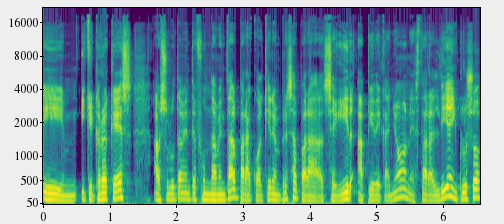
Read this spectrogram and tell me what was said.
Y, que creo que es absolutamente fundamental para cualquier empresa para seguir a pie de cañón, estar al día, incluso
